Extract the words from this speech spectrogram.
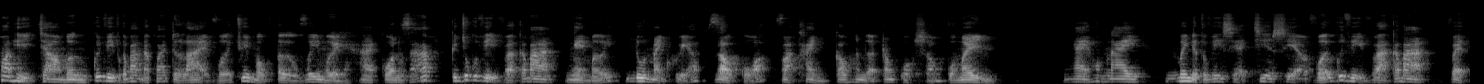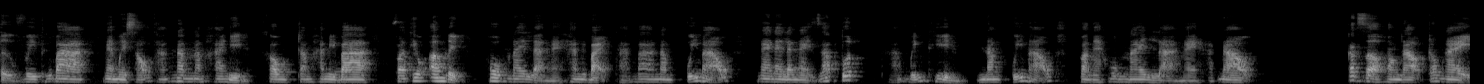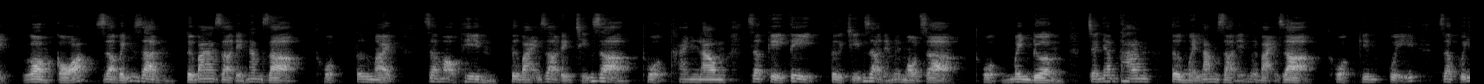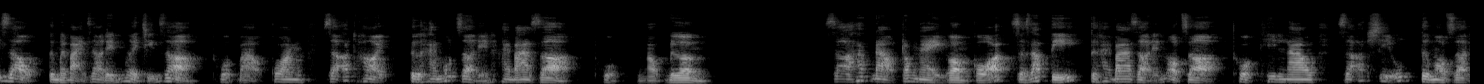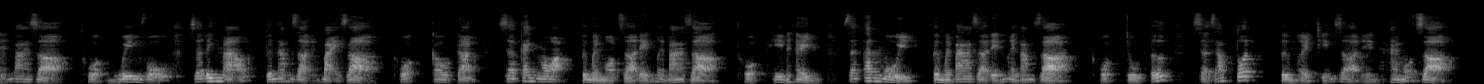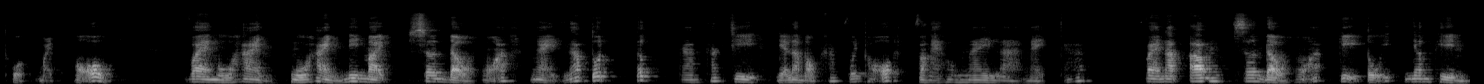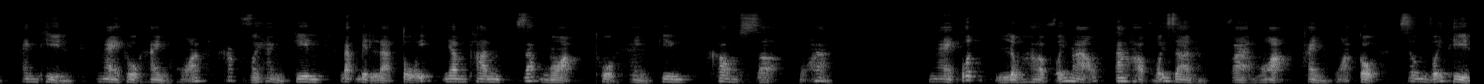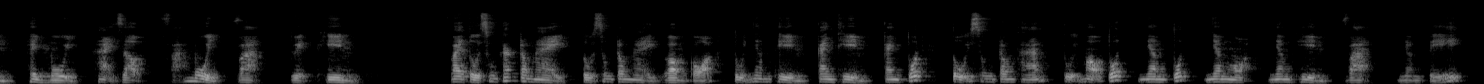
Hoan hỷ chào mừng quý vị và các bạn đã quay trở lại với chuyên mục tử vi 12 con giáp. Kính chúc quý vị và các bạn ngày mới luôn mạnh khỏe, giàu có và thành công hơn nữa trong cuộc sống của mình. Ngày hôm nay, Minh được tử vi sẽ chia sẻ với quý vị và các bạn về tử vi thứ ba ngày 16 tháng 5 năm 2023 và theo âm lịch hôm nay là ngày 27 tháng 3 năm Quý Mão. Ngày này là ngày Giáp Tuất tháng Bính Thìn năm Quý Mão và ngày hôm nay là ngày Hắc Đạo. Các giờ hoàng đạo trong ngày gồm có giờ Bính Dần từ 3 giờ đến 5 giờ thuộc Tư Mệnh, giờ Mậu Thìn từ 7 giờ đến 9 giờ thuộc Thanh Long, giờ Kỷ Tỵ từ 9 giờ đến 11 giờ thuộc Minh Đường, giờ Nhâm Thân từ 15 giờ đến 17 giờ thuộc Kim Quỹ, giờ Quý Dậu từ 17 giờ đến 19 giờ thuộc Bảo Quang, giờ Ất Hợi từ 21 giờ đến 23 giờ thuộc Ngọc Đường. Giờ hắc đạo trong ngày gồm có giờ Giáp Tý từ 23 giờ đến 1 giờ thuộc Thiên Lao, giờ Ấp Sửu từ 1 giờ đến 3 giờ. Thuộc Nguyên Vũ, giờ Đinh Mão từ 5 giờ đến 7 giờ. Thuộc Câu Trận, giờ Canh Ngọ từ 11 giờ đến 13 giờ. Thuộc Thiên Hình, giờ Tân Mùi từ 13 giờ đến 15 giờ. Thuộc Chu Tước, giờ Giáp Tuất từ 19 giờ đến 21 giờ. Thuộc Bạch Hổ. Về ngũ hành, ngũ hành niên mệnh, sơn đầu hỏa, ngày Giáp Tuất tức can khắc chi, nghĩa là mộc khắc với thổ. Và ngày hôm nay là ngày cát. Về nạp âm, sơn đầu hỏa, kỵ tuổi, nhâm thìn, canh thìn, ngày thuộc hành hỏa khắc với hành kim, đặc biệt là tuổi, nhâm thân, giáp ngọ thuộc hành kim, không sợ hỏa. Ngày tuất lục hợp với mão, tam hợp với dần và ngọ thành hỏa cục, xung với thìn, hình mùi, hại dậu, phá mùi và tuyệt thìn. Vài tuổi xung khắc trong ngày, tuổi xung trong ngày gồm có tuổi nhâm thìn, canh thìn, canh tuất, tuổi xung trong tháng, tuổi mậu tuất, nhâm tuất, nhâm ngọ, nhâm thìn và nhâm tý.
